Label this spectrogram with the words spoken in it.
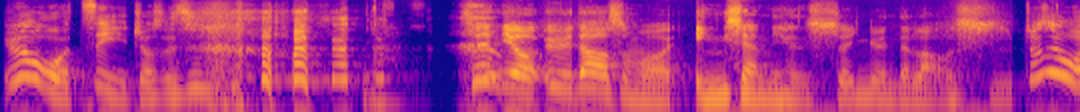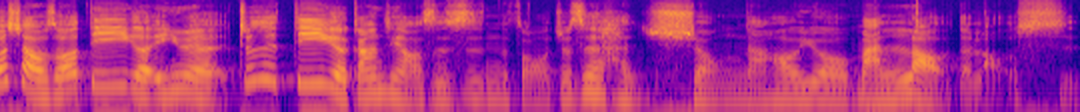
因为我自己就是 所以你有遇到什么影响你很深远的老师？就是我小时候第一个音乐，就是第一个钢琴老师是那种就是很凶，然后又蛮老的老师，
